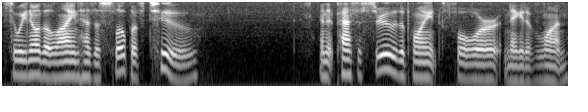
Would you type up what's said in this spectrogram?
So we know the line has a slope of 2 and it passes through the point 4, negative 1.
